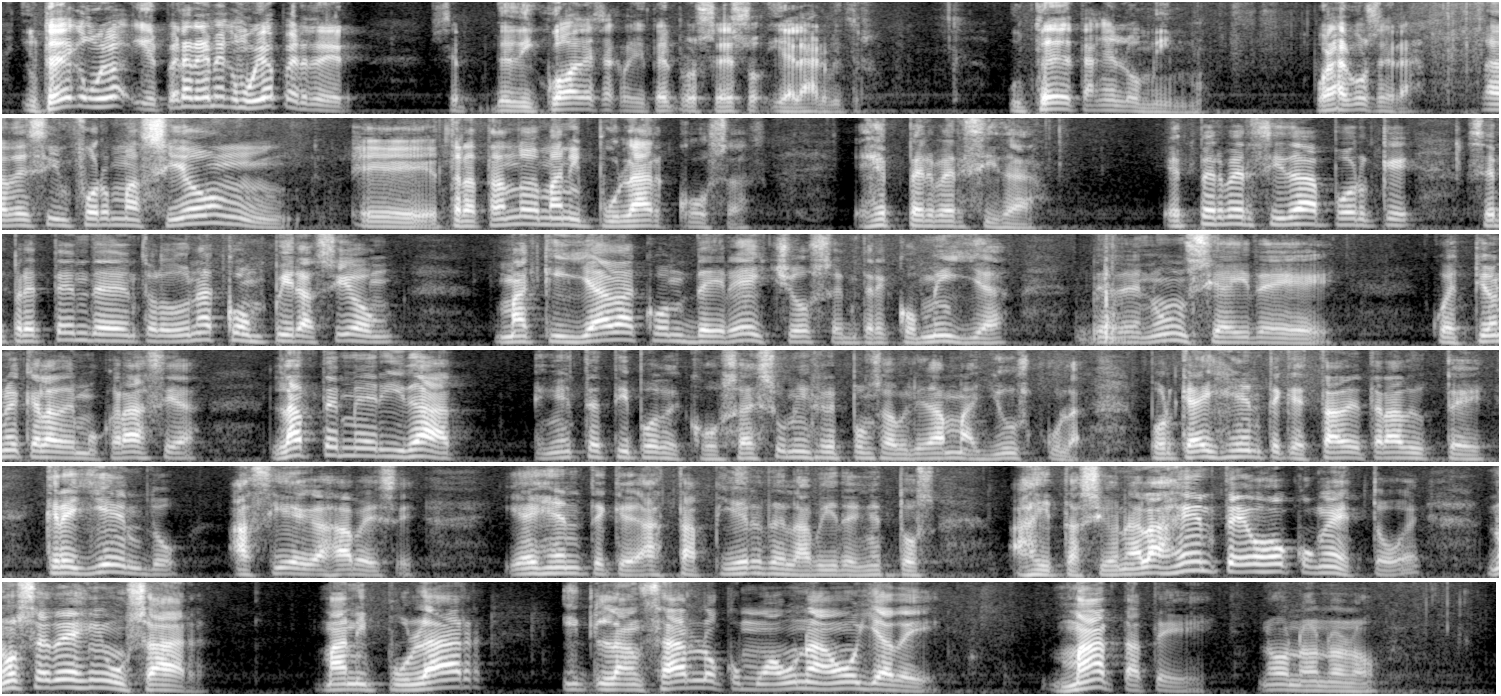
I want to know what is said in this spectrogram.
Y ustedes y el PRM como iba a perder, se dedicó a desacreditar el proceso y al árbitro. Ustedes están en lo mismo. Por algo será. La desinformación eh, tratando de manipular cosas, es perversidad. Es perversidad porque se pretende dentro de una conspiración maquillada con derechos, entre comillas, de denuncia y de cuestiones que la democracia, la temeridad en este tipo de cosas es una irresponsabilidad mayúscula, porque hay gente que está detrás de usted creyendo a ciegas a veces, y hay gente que hasta pierde la vida en estas agitaciones. A la gente, ojo con esto, ¿eh? no se dejen usar, manipular y lanzarlo como a una olla de mátate. No, no, no, no.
